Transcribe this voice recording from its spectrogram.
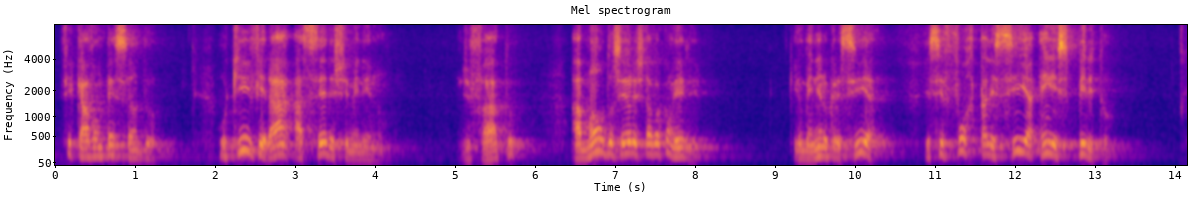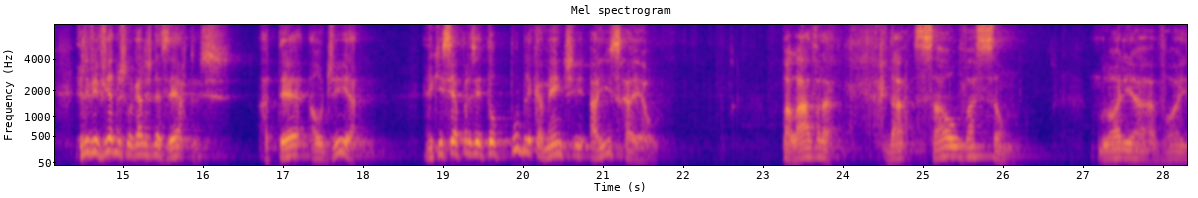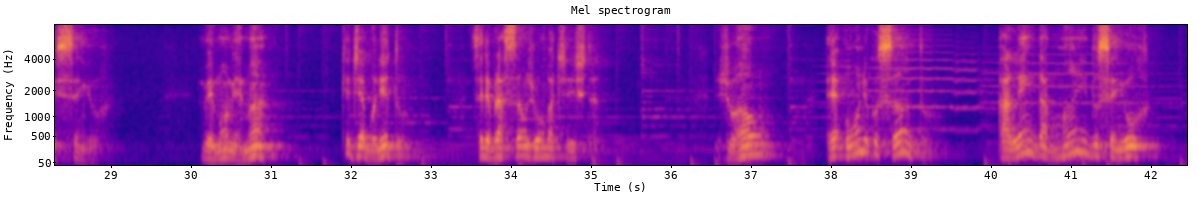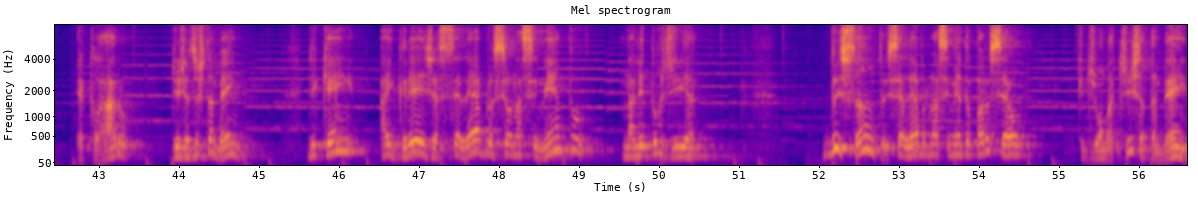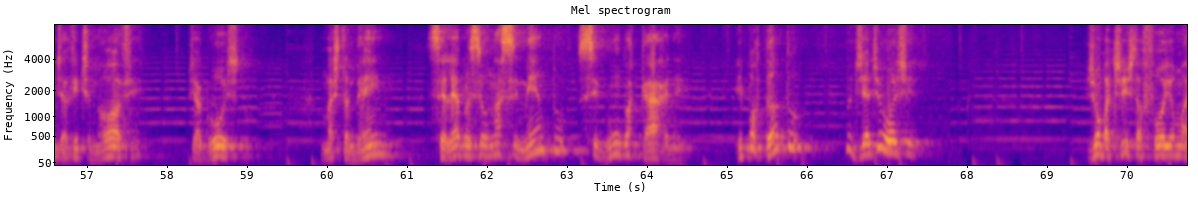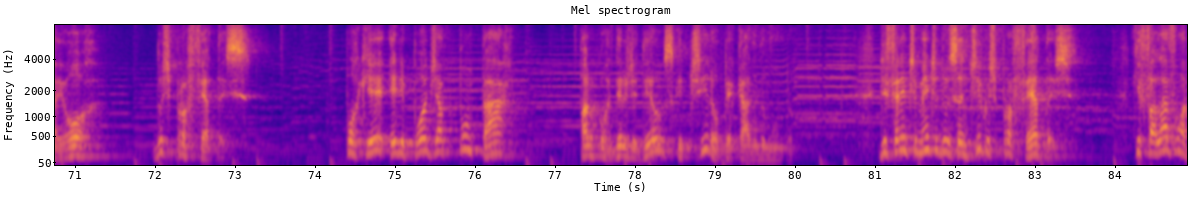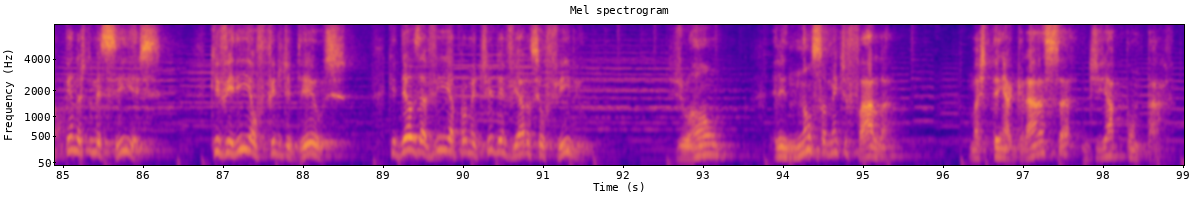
ficavam pensando: o que virá a ser este menino? De fato, a mão do Senhor estava com ele e o menino crescia e se fortalecia em espírito. Ele vivia nos lugares desertos, até ao dia em que se apresentou publicamente a Israel. Palavra da salvação. Glória a vós, Senhor. Meu irmão, minha irmã, que dia bonito! Celebração João Batista. João é o único santo, além da mãe do Senhor, é claro, de Jesus também, de quem a igreja celebra o seu nascimento na liturgia. Dos santos celebra o nascimento para o céu, que de João Batista também, dia 29 de agosto, mas também celebra o seu nascimento segundo a carne. E, portanto, no dia de hoje, João Batista foi o maior dos profetas, porque ele pôde apontar para o Cordeiro de Deus que tira o pecado do mundo. Diferentemente dos antigos profetas, que falavam apenas do Messias, que viria o Filho de Deus, que Deus havia prometido enviar o seu Filho. João, ele não somente fala, mas tem a graça de apontar.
